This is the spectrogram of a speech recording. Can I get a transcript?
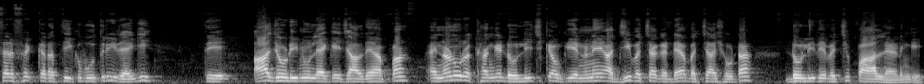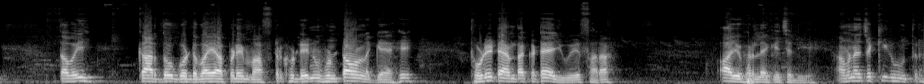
ਸਿਰਫ ਇੱਕ ਰੱਤੀ ਕਬੂਤਰੀ ਰਹਿ ਗਈ ਤੇ ਆ ਜੋੜੀ ਨੂੰ ਲੈ ਕੇ ਚੱਲਦੇ ਆ ਆਪਾਂ। ਇਹਨਾਂ ਨੂੰ ਰੱਖਾਂਗੇ ਡੋਲੀ 'ਚ ਕਿਉਂਕਿ ਇਹਨਾਂ ਨੇ ਅੱਜ ਹੀ ਬੱਚਾ ਕੱਢਿਆ, ਬੱਚਾ ਛੋਟਾ, ਡੋਲੀ ਦੇ ਵਿੱਚ ਪਾਲ ਲੈਣਗੇ। ਤਾਂ ਬਈ ਕਰ ਦੋ ਗੁੱਡ ਬਾਏ ਆਪਣੇ ਮਾਸਟਰ ਖੁੱਡੇ ਨੂੰ, ਹੁਣ ਢਾਉਣ ਲੱਗਿਆ ਇਹ। ਥੋੜੇ ਟਾਈਮ ਤੱਕ ਘਟਿਆ ਜੂ ਇਹ ਸਾਰਾ। ਆਜੋ ਫਿਰ ਲੈ ਕੇ ਚੱਲੀਏ। ਆਵਣਾ ਚੱਕੀ ਕਬੂਤਰ।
